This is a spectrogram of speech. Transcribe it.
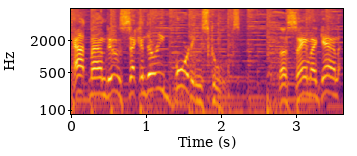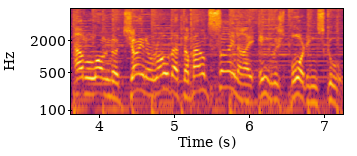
Kathmandu's secondary boarding schools. The same again out along the China Road at the Mount Sinai English Boarding School.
